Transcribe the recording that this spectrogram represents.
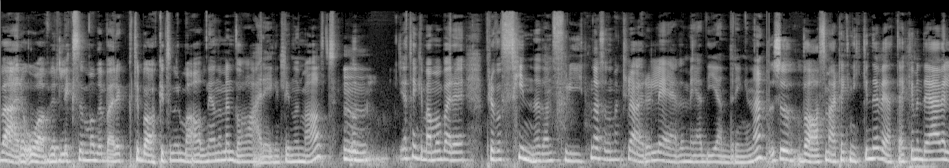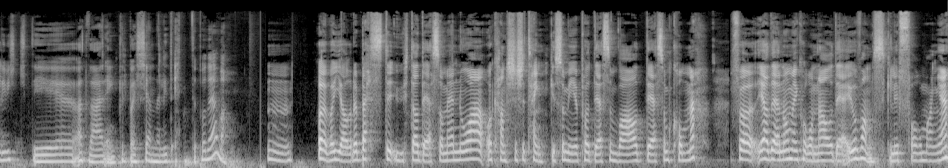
være over, liksom, og det er bare tilbake til normalen igjen. Men hva er egentlig normalt? Og jeg tenker Man må bare prøve å finne den flyten, da, sånn at man klarer å leve med de endringene. Så Hva som er teknikken, det vet jeg ikke, men det er veldig viktig at hver enkelt bare kjenner litt etter på det. da. Prøve å gjøre det beste ut av det som er nå, og kanskje ikke tenke så mye på det som var og det som kommer. For ja, det er noe med korona, og det er jo vanskelig for mange.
